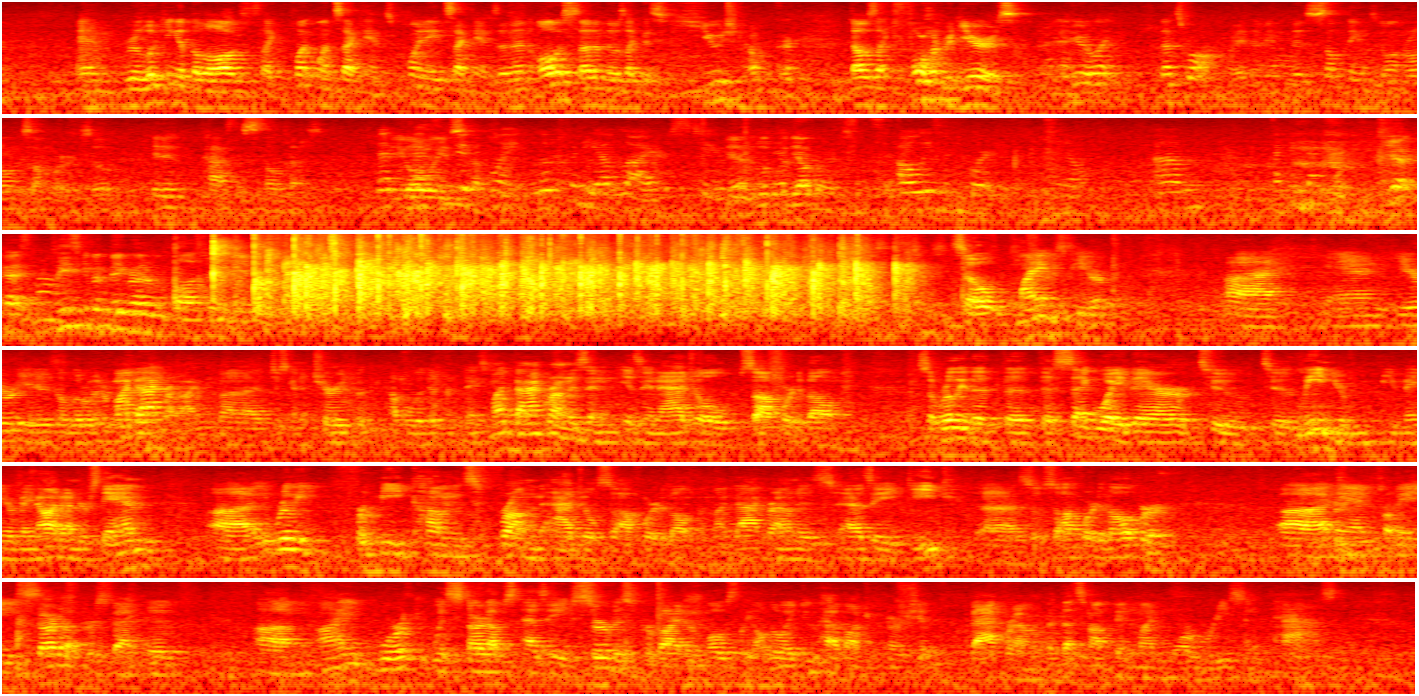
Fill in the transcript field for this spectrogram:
And we're looking at the logs, it's like 0.1 seconds, 0.8 seconds, and then all of a sudden there was like this huge number that was like 400 years. And you're like, that's wrong, right? I mean, there's something's going wrong somewhere, so it didn't pass the smell test. That's, You always that's a good have to- point. Look for the outliers too. Yeah, look for the outliers. It's always important, you know. Um, I think that's it. Yeah, guys, please give a big round of applause to our. So my name is Peter, uh, and here is a little bit of my background. I'm uh, just going to cherry pick a couple of different things. My background is in is in agile software development. So really, the the, the segue there to to lean, you you may or may not understand. Uh, it really, for me, comes from agile software development. My background is as a geek, uh, so software developer. Uh, and from a startup perspective, um, I work with startups as a service provider mostly, although I do have entrepreneurship background, but that's not been my more recent past.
